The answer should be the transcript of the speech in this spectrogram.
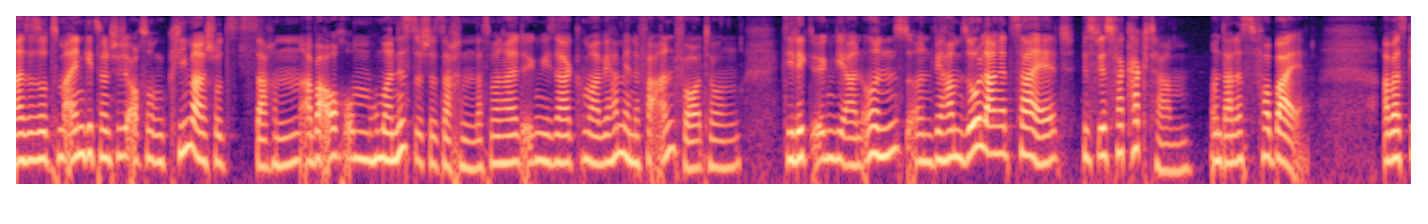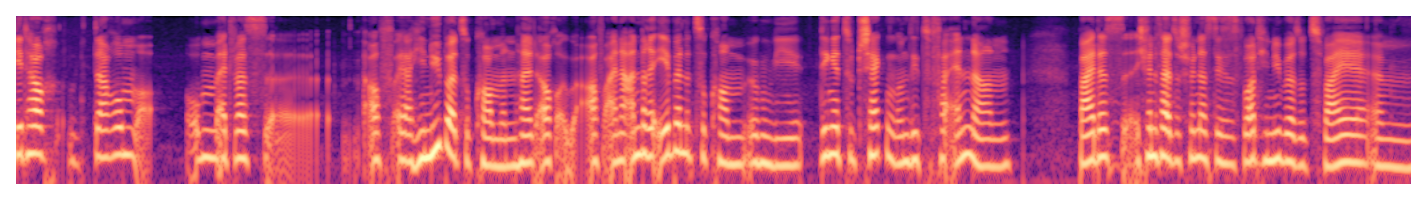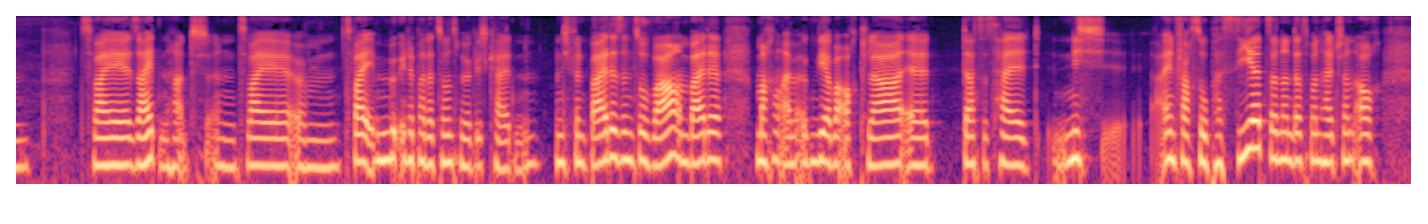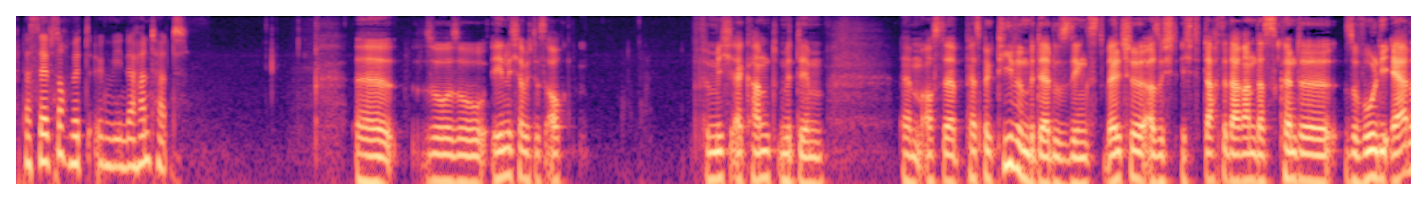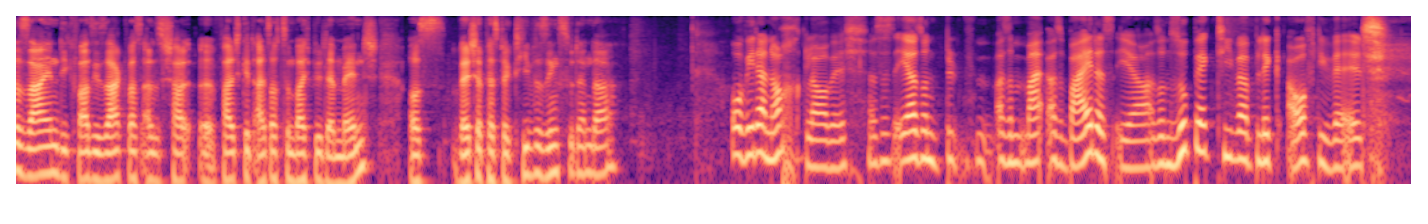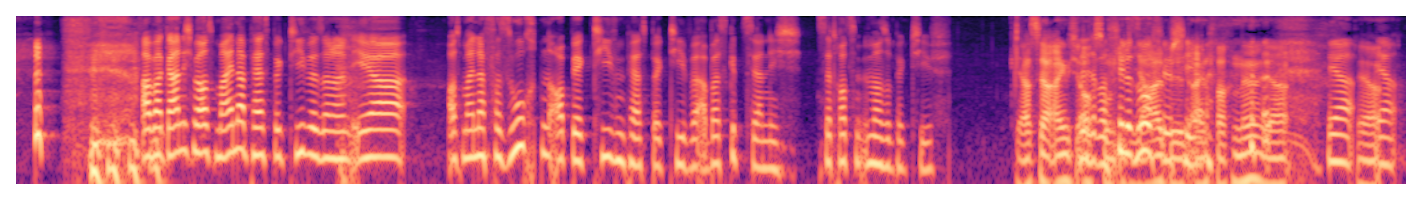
Also so zum einen geht es natürlich auch so um Klimaschutzsachen, aber auch um humanistische Sachen, dass man halt irgendwie sagt, guck mal, wir haben hier eine Verantwortung, die liegt irgendwie an uns und wir haben so lange Zeit, bis wir es verkackt haben und dann ist es vorbei. Aber es geht auch darum, um etwas äh, auf ja, hinüberzukommen, halt auch auf eine andere Ebene zu kommen, irgendwie Dinge zu checken und sie zu verändern. Beides, ich finde es halt so schön, dass dieses Wort hinüber so zwei ähm, zwei Seiten hat, zwei, ähm, zwei Interpretationsmöglichkeiten. Und ich finde, beide sind so wahr und beide machen einem irgendwie aber auch klar, äh, dass es halt nicht einfach so passiert, sondern dass man halt schon auch das selbst noch mit irgendwie in der Hand hat. Äh, so, so ähnlich habe ich das auch für mich erkannt mit dem ähm, aus der Perspektive, mit der du singst, welche, also ich, ich dachte daran, das könnte sowohl die Erde sein, die quasi sagt, was alles äh, falsch geht, als auch zum Beispiel der Mensch. Aus welcher Perspektive singst du denn da? Oh, weder noch, glaube ich. Das ist eher so ein, also, also beides eher, so ein subjektiver Blick auf die Welt. Aber gar nicht mehr aus meiner Perspektive, sondern eher aus meiner versuchten objektiven Perspektive. Aber es gibt es ja nicht. Ist ja trotzdem immer subjektiv. Ja, ist ja eigentlich auch so ein Idealbild hier. einfach, ne? Ja, ja. ja. ja.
